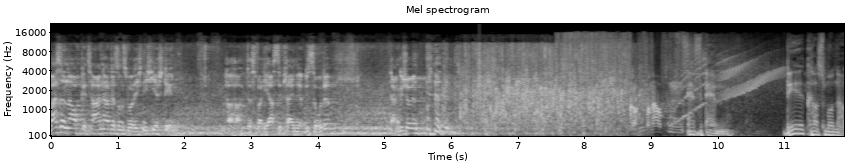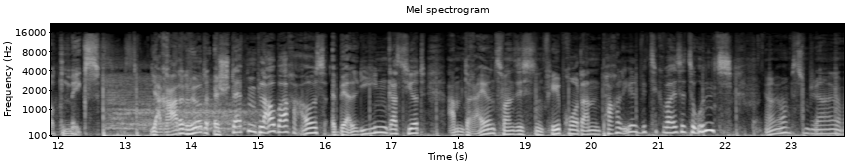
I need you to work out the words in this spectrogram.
Was er auch getan hatte, sonst würde ich nicht hier stehen. Haha, das war die erste kleine Episode. Dankeschön. Kosmonauten FM. Der Kosmonautenmix. Ja, gerade gehört, Steffen Blaubach aus Berlin gastiert am 23. Februar dann parallel witzigerweise zu uns. Ja, ja, ein bisschen ja,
